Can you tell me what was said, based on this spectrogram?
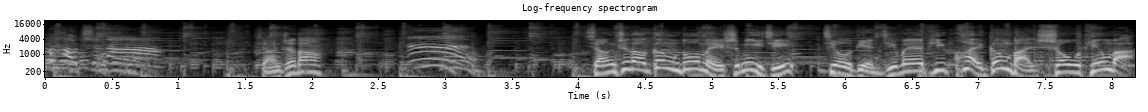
么好吃呢？想知道？嗯。想知道更多美食秘籍，就点击 VIP 快更版收听吧。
